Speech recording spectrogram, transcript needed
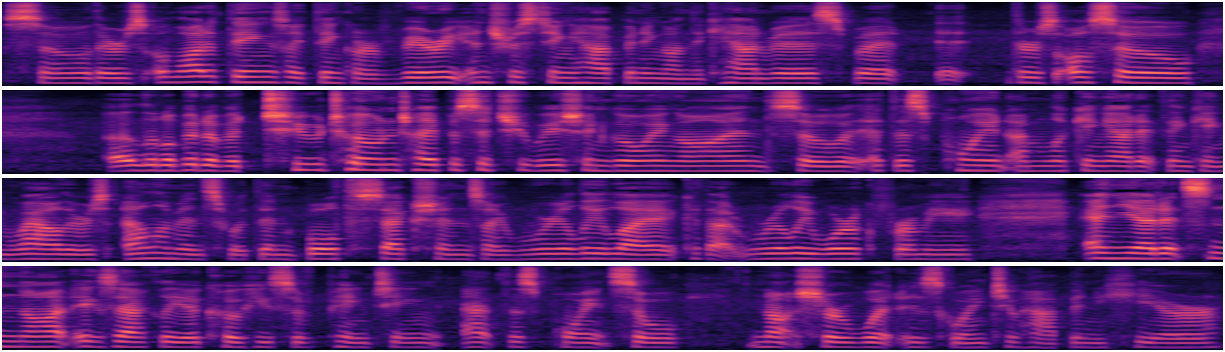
So there's a lot of things I think are very interesting happening on the canvas, but it, there's also a little bit of a two-tone type of situation going on. So at this point, I'm looking at it thinking, wow, there's elements within both sections I really like that really work for me. And yet it's not exactly a cohesive painting at this point. So not sure what is going to happen here.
